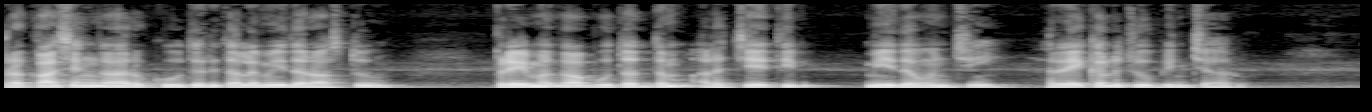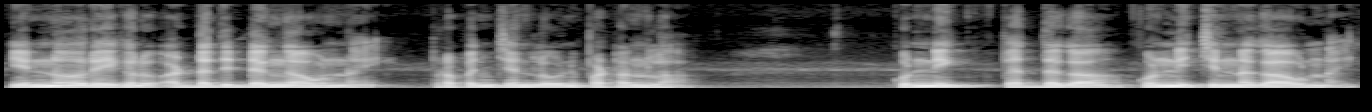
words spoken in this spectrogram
ప్రకాశం గారు కూతురి తల మీద రాస్తూ ప్రేమగా భూతద్దం అరచేతి మీద ఉంచి రేఖలు చూపించారు. ఎన్నో రేఖలు అడ్డదిడ్డంగా ఉన్నాయి. ప్రపంచంలోని పటంలా కొన్ని పెద్దగా కొన్ని చిన్నగా ఉన్నాయి.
